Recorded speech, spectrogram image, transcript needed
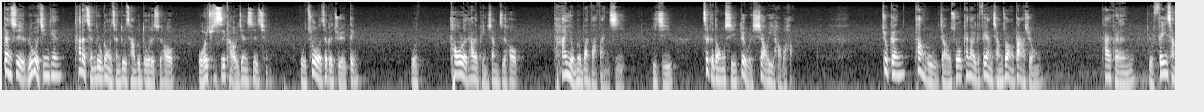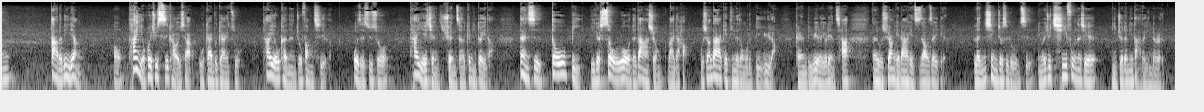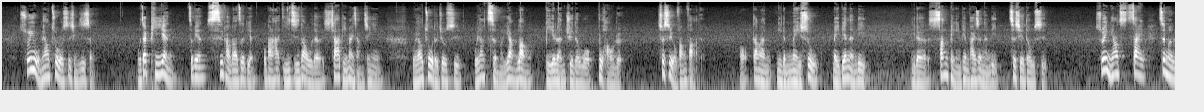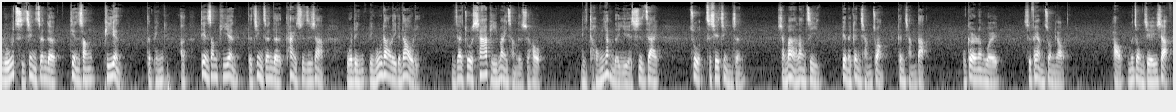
但是如果今天他的程度跟我程度差不多的时候，我会去思考一件事情，我做了这个决定，我。偷了他的品相之后，他有没有办法反击？以及这个东西对我的效益好不好？就跟胖虎，假如说看到一个非常强壮的大熊，他可能有非常大的力量，哦，他也会去思考一下我该不该做。他有可能就放弃了，或者是说他也选选择跟你对打，但是都比一个瘦弱的大熊来得好。我希望大家可以听得懂我的比喻啦，可能比喻的有点差，但是我希望给大家可以知道这一点，人性就是如此，你会去欺负那些你觉得你打得赢的人。所以我们要做的事情是什么？我在 PM 这边思考到这点，我把它移植到我的虾皮卖场经营。我要做的就是，我要怎么样让别人觉得我不好惹？这是有方法的哦。当然，你的美术美编能力，你的商品影片拍摄能力，这些都是。所以你要在这么如此竞争的电商 PM 的平呃电商 PM 的竞争的态势之下，我领领悟到了一个道理：你在做虾皮卖场的时候，你同样的也是在做这些竞争，想办法让自己变得更强壮、更强大。我个人认为是非常重要的。好，我们总结一下：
